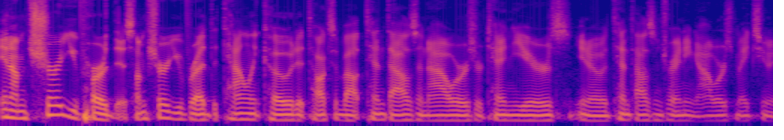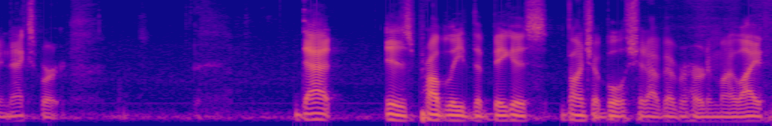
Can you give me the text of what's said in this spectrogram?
and I'm sure you've heard this. I'm sure you've read the talent code. It talks about 10,000 hours or 10 years, you know, 10,000 training hours makes you an expert. That is probably the biggest bunch of bullshit I've ever heard in my life.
